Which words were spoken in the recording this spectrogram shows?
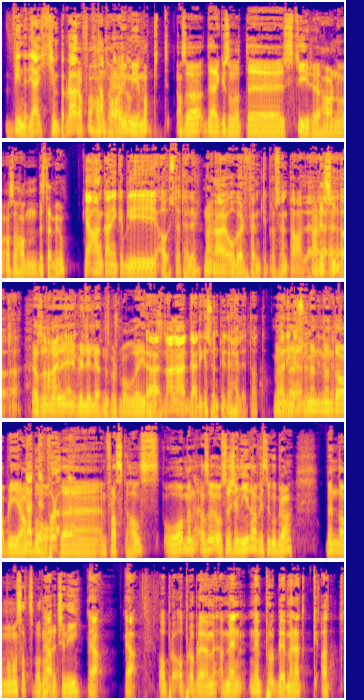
Vinner jeg, kjempebra. ja, for han har jo mye makt. Altså, det er jo ikke sånn at uh, styret har noe Altså, han bestemmer jo. Ja, Han kan ikke bli oustet heller. Nei. Han er over 50 av alle Er det sunt? Uh, Altså, nei, det er veldig ledende spørsmål. I Det er, nei, nei, det er ikke sunt i det hele tatt. Det Men, eh, men, men da blir han er derfor- både en flaskehals og men, altså, også geni, da, hvis det går bra. Men da må man satse på at han Ja. er et geni. Ja, ja. Og, pro og problemet, men, men problemet er at, at,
